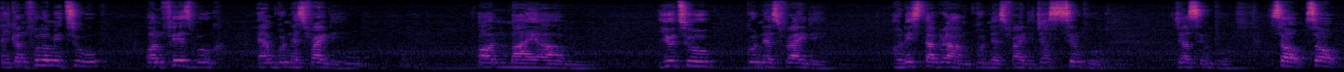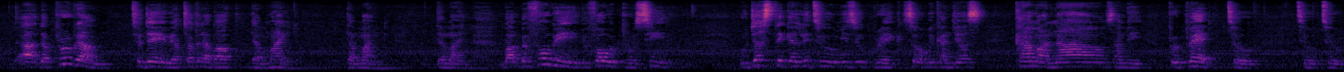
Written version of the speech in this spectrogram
And you can follow me too on Facebook. I am Goodness Friday. On my um, YouTube, Goodness Friday on Instagram, Goodness Friday. Just simple, just simple. So, so uh, the program today we are talking about the mind, the mind, the mind. But before we before we proceed, we'll just take a little music break so we can just our nerves and be prepared to to to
